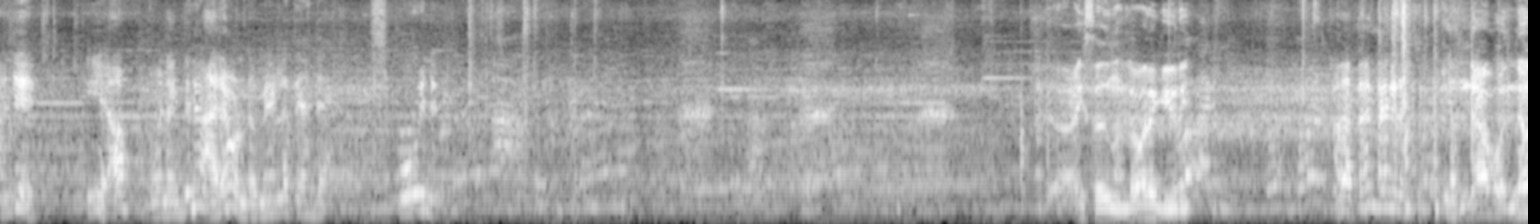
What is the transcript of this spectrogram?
അതിന്റെ ഈ ആ ഇതിന് അര ഉണ്ട് മേളത്തെ അതിന്റെ പൂവിന്. ഗായ്സ് അത് നല്ലപോലെ കീറി. അത് അത്രയും പൊന്നോ?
